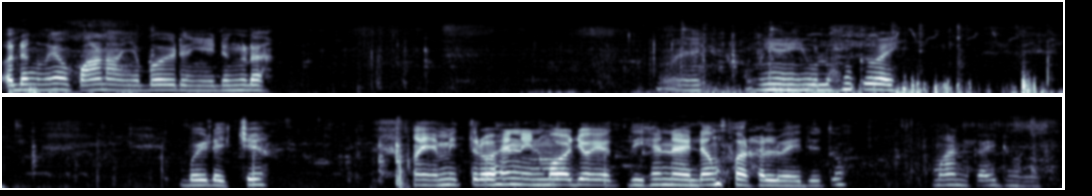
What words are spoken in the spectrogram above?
અડંગડા એવા પાણા અહીંયા બળ અહીંયા ડંગડા અહીંયા ઓલું શું કહેવાય? જ છે. અહીંયા મિત્રો હે ને મોજો એક દી હે ને ડમ્ફર હલવાઈ દીધું માન કાઢ્યું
